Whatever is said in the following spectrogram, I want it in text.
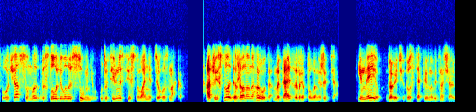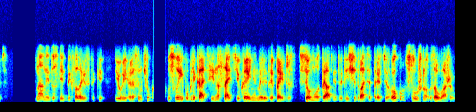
Свого часу ми висловлювали сумнів у доцільності існування цього знака. Адже існує державна нагорода медаль за врятоване життя. І нею, до речі, досить активно відзначаються. Знаний дослідник фалеристики Юрій Герасимчук у своїй публікації на сайті Ukrainian Military Pages 7 травня 2023 року слушно зауважив.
